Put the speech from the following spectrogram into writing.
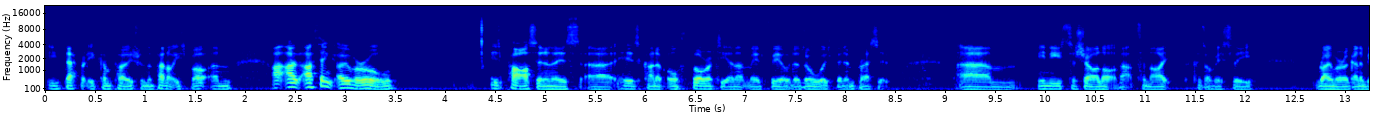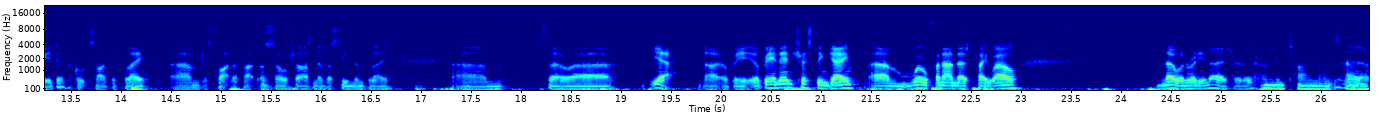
he's definitely composed from the penalty spot, and I, I, think overall. His passing and his uh, his kind of authority in that midfield has always been impressive. Um, he needs to show a lot of that tonight because obviously Roma are going to be a difficult side to play, um, despite the fact that Solskjaer's never seen them play. Um, so uh, yeah, no, it'll be it'll be an interesting game. Um, will Fernandes play well? No one really knows, really. Only time will tell. Yeah.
